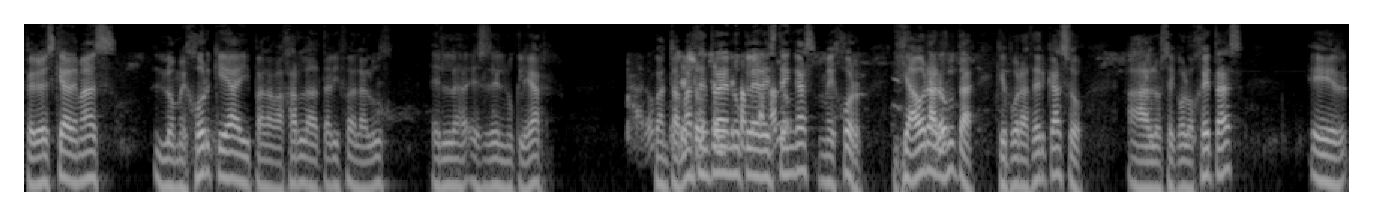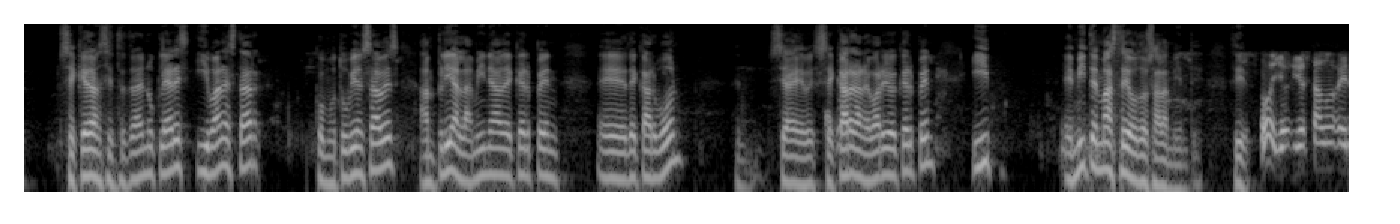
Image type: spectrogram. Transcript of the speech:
Pero es que además lo mejor que hay para bajar la tarifa de la luz es, el nuclear. Claro, pues más centrales nucleares tengas, mejor. Y ahora resulta que por hacer caso a los ecologetas eh, se quedan sin centrales nucleares y van a estar, como tú bien sabes, amplían la mina de Kerpen eh, de carbón, se, se cargan el barrio de Kerpen y emiten más CO2 al ambiente. yo, he estado en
